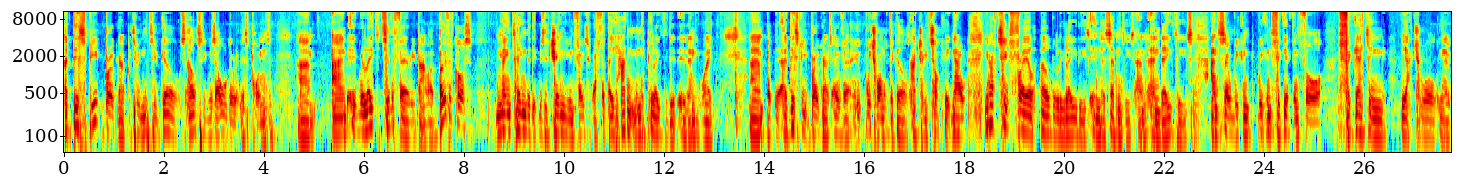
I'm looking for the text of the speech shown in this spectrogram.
A dispute broke out between the two girls. Elsie was older at this point, um, and it related to the fairy bower. Both, of course, maintained that it was a genuine photograph, that they hadn't manipulated it in any way. Um, but the, a dispute broke out over who, which one of the girls actually took it. Now, you have two frail elderly ladies in their 70s and end 80s, and so we can we can forgive them for forgetting the actual you know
